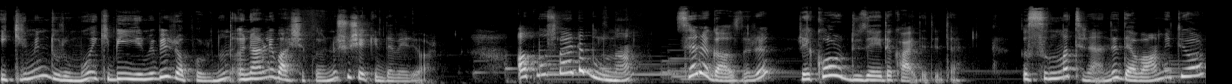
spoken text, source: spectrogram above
İklimin Durumu 2021 raporunun önemli başlıklarını şu şekilde veriyor. Atmosferde bulunan sera gazları rekor düzeyde kaydedildi. Isınma trendi devam ediyor.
